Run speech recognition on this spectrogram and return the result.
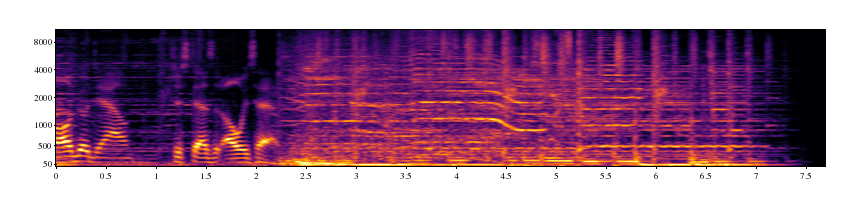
all go down just as it always has.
